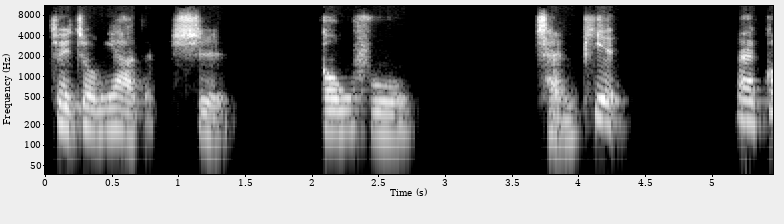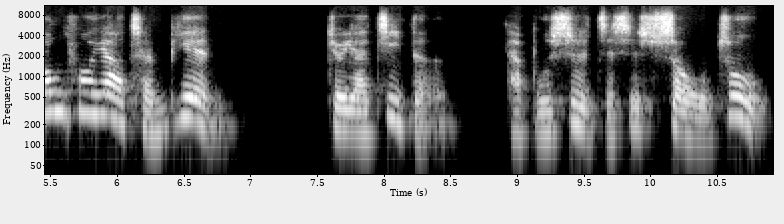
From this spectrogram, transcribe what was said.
最重要的是功夫成片。那功夫要成片，就要记得，它不是只是守住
